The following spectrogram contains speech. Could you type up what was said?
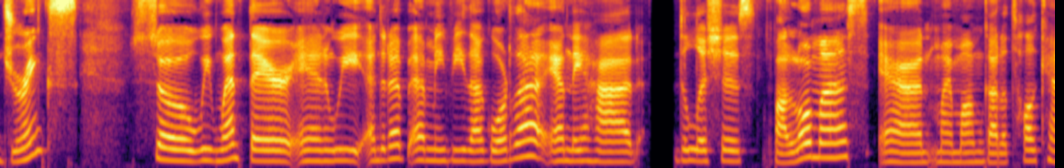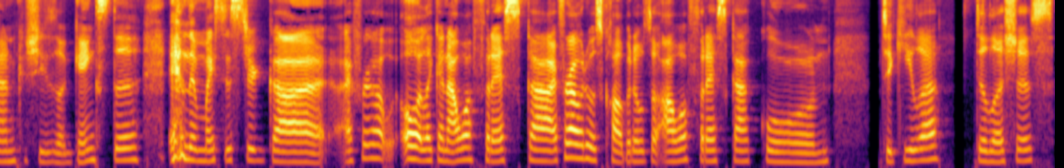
drinks. So we went there and we ended up at Mi Vida Gorda and they had delicious palomas and my mom got a tall can because she's a gangsta and then my sister got i forgot oh like an agua fresca. I forgot what it was called but it was an agua fresca con tequila. Delicious.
